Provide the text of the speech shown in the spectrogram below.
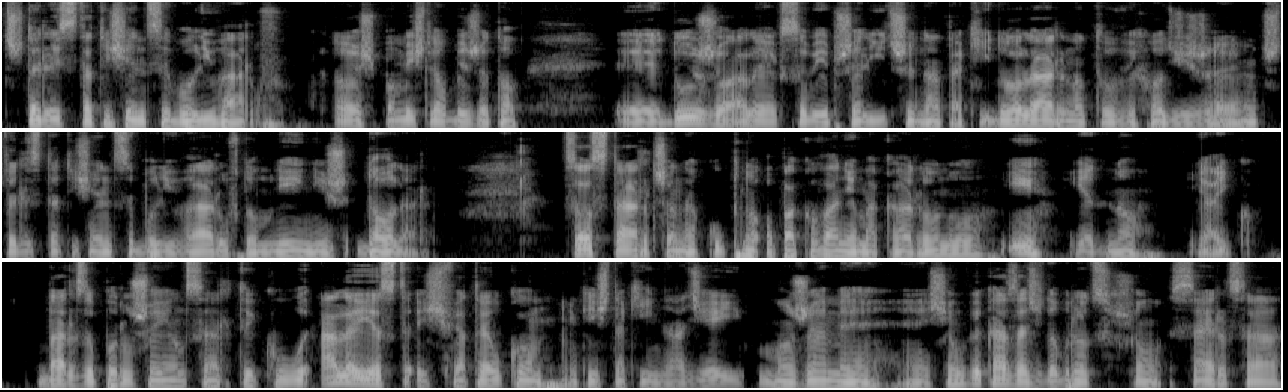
400 tysięcy boliwarów. Ktoś pomyślałby, że to y, dużo, ale jak sobie przeliczy na taki dolar, no to wychodzi, że 400 tysięcy boliwarów to mniej niż dolar. Co starcza na kupno opakowania makaronu i jedno jajko. Bardzo poruszający artykuł, ale jest światełko jakiejś takiej nadziei. Możemy e, się wykazać dobrocią serca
